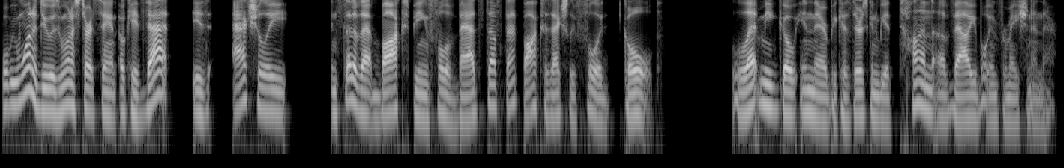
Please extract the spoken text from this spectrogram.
what we want to do is we want to start saying okay that is actually instead of that box being full of bad stuff that box is actually full of gold. Let me go in there because there's going to be a ton of valuable information in there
